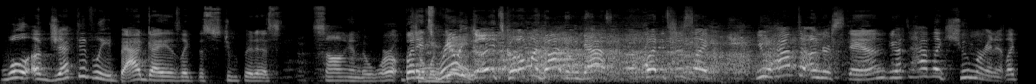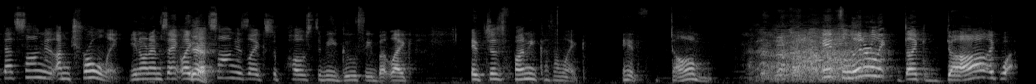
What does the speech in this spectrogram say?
Well, objectively, Bad Guy is like the stupidest song in the world. But it's really gasp. good. It's good. Oh my God, don't gasp. But it's just like, you have to understand, you have to have like humor in it. Like that song, is, I'm trolling. You know what I'm saying? Like Yeah. that song is like supposed to be goofy, but like, it's just funny because I'm like, it's dumb. It's literally like, duh. Like what?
